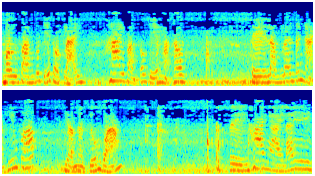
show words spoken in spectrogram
Mười phần tôi chỉ thuật lại hai phần câu chuyện mà thôi. Thì lần lên đến ngày hiến pháp và ngày trưởng quản thì hai ngày lại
